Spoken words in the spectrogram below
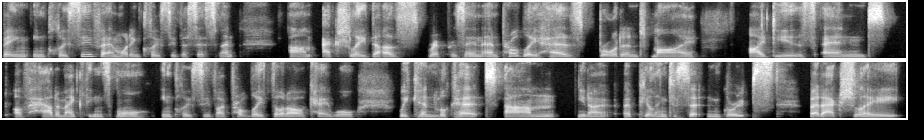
being inclusive and what inclusive assessment um, actually does represent, and probably has broadened my ideas and of how to make things more inclusive. I probably thought, oh, okay, well, we can look at um, you know, appealing to certain groups, but actually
